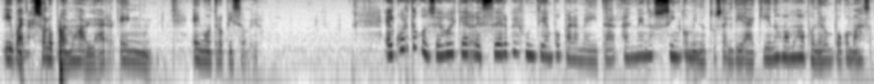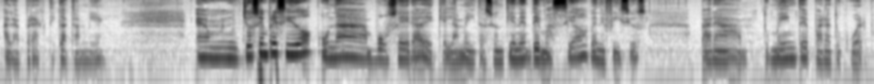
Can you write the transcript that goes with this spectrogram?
y bueno, eso lo podemos hablar en, en otro episodio. El cuarto consejo es que reserves un tiempo para meditar al menos cinco minutos al día. Aquí nos vamos a poner un poco más a la práctica también. Em, yo siempre he sido una vocera de que la meditación tiene demasiados beneficios para tu mente, para tu cuerpo.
